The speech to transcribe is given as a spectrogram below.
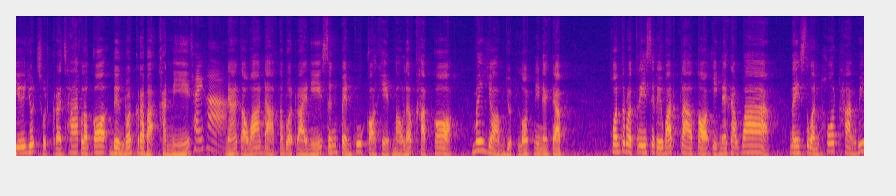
ยื้อยุดฉุดกระชากแล้วก็ดึงรถกระบะคันนี้ใช่ค่ะ นะแต่ว่าดาบตำรวจรายนี้ซึ่งเป็นผู้ก่อเหตุเมาแล้วขับก็ไม่ยอมหยุดรถนี่นะครับพลตำรวจตรีสิริวัตรกล่าวต่ออีกนะครับว่า ในส่วนโทษทางวิ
